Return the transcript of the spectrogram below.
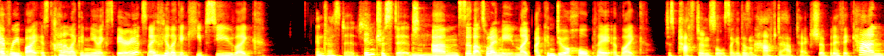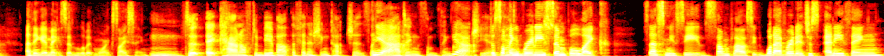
every bite is kind of like a new experience. And I feel like Mm. it keeps you like Interested. interested. Mm. Um, so that's what I mean. Like I can do a whole plate of like just pasta and sauce. Like it doesn't have to have texture, but if it can, I think it makes it a little bit more exciting. Mm. So it can often be about the finishing touches, like Yeah. adding something Yeah, crunchy. just something really end. simple like sesame seeds, sunflower seeds, whatever it is, just anything,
